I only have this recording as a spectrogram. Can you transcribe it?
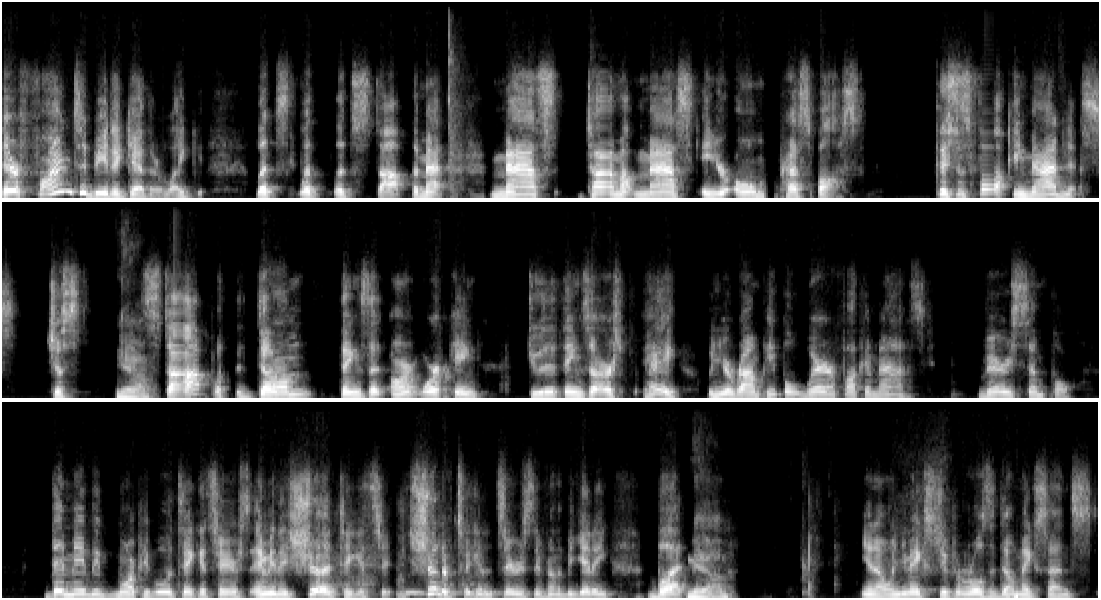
They're fine to be together. Like let's let let's stop the ma- mask. Talking about mask in your own press box. This is fucking madness. Just Yeah. Stop with the dumb things that aren't working. Do the things that are. Hey, when you're around people, wear a fucking mask. Very simple. Then maybe more people would take it seriously. I mean, they should take it. Should have taken it seriously from the beginning. But Yeah. You know, when you make stupid rules that don't make sense,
